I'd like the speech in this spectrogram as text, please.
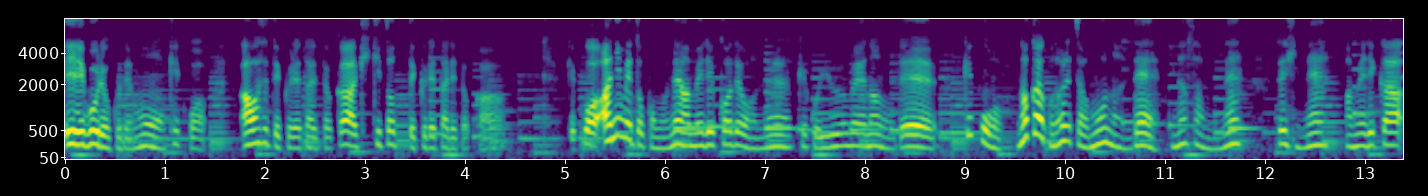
英語力でも結構合わせてくれたりとか聞き取ってくれたりとか結構アニメとかもねアメリカではね結構有名なので結構仲良くなれちゃうもんなんで皆さんもね是非ねアメリカ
